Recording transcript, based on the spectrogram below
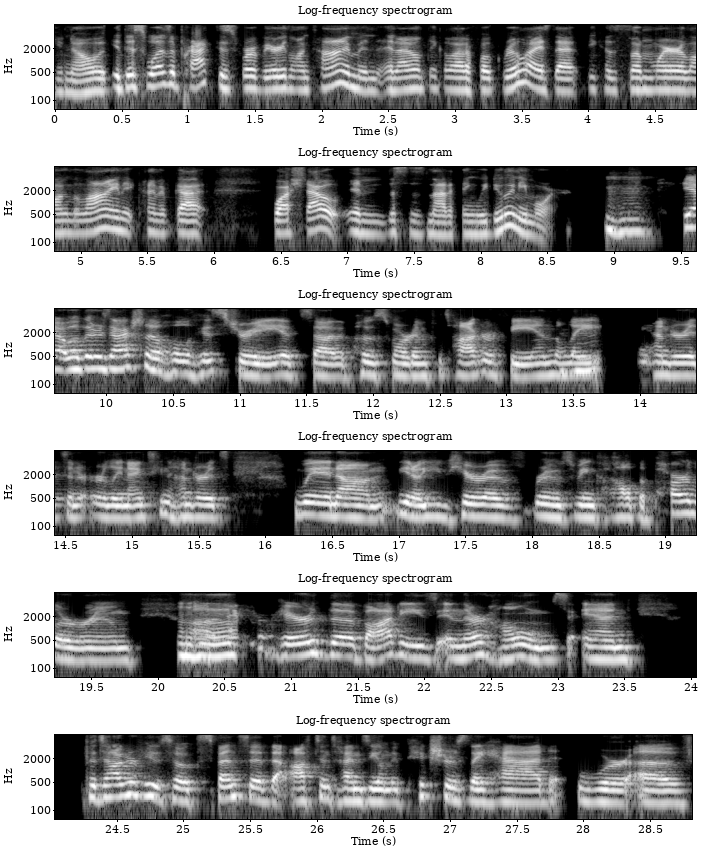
You know, this was a practice for a very long time. And, and I don't think a lot of folk realize that because somewhere along the line it kind of got washed out. And this is not a thing we do anymore. Mhm. Yeah, well, there's actually a whole history. It's uh, the postmortem photography in the Mhm. late 1800s and early 1900s when um, you know you hear of rooms being called the parlor room. Uh, they prepared the bodies in their homes, and photography was so expensive that oftentimes the only pictures they had were of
